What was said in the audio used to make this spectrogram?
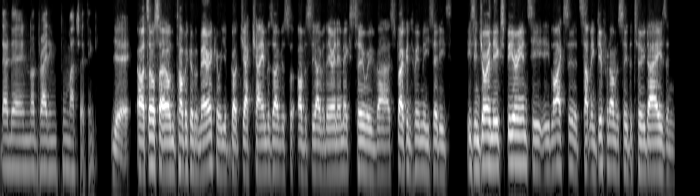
they're, they're not riding too much, I think. Yeah. Oh, it's also on the topic of America. Where you've got Jack Chambers over, obviously over there in MX2. We've uh, spoken to him. He said he's he's enjoying the experience. He, he likes it. It's something different, obviously, the two days. And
